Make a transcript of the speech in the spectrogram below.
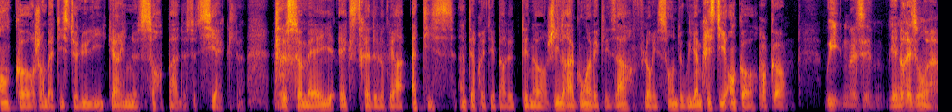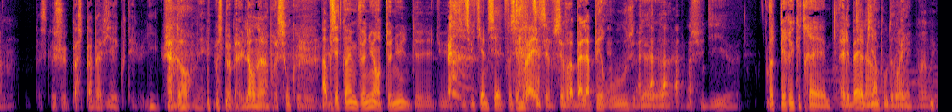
encore Jean-Baptiste Lully, car il ne sort pas de ce siècle. Le sommeil, extrait de l'opéra Attis, interprété par le ténor Gilles Ragon avec les arts florissants de William Christie, encore. Encore. Oui, il y a une raison à... Parce que je passe pas ma vie à écouter Lully. J'adore, mais je passe pas ma... là on a l'impression que... je- Ah, vous êtes quand même venu en tenue de- du XVIIIe siècle. C'est vrai, c'est vrai. Bah, la Pérouse, bien, euh, je me suis dit... euh, Votre perruque est très, Elle est belle. très bien hein. poudrée. Oui, oui. oui,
